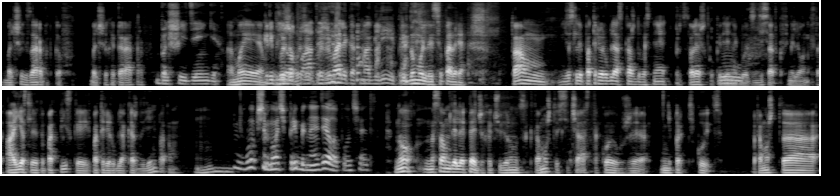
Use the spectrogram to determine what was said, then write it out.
больших заработков, больших операторов. Большие деньги. А мы Гребли выж... выживали как могли и придумали все подряд. Там, если по 3 рубля с каждого снять, представляешь, сколько денег будет с десятков миллионов. А если это подписка и по 3 рубля каждый день потом? В общем, очень прибыльное дело получается. Но на самом деле, опять же, хочу вернуться к тому, что сейчас такое уже не практикуется. Потому что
